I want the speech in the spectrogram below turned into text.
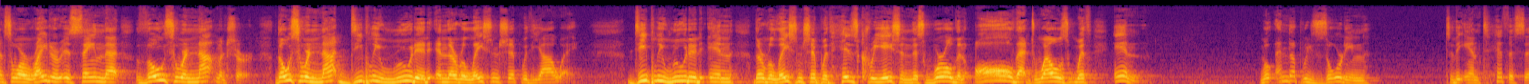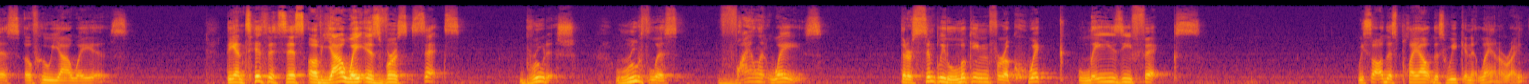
And so our writer is saying that those who are not mature, those who are not deeply rooted in their relationship with Yahweh, deeply rooted in their relationship with His creation, this world, and all that dwells within, will end up resorting to the antithesis of who Yahweh is. The antithesis of Yahweh is verse 6 brutish, ruthless, violent ways that are simply looking for a quick, lazy fix. We saw this play out this week in Atlanta, right?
